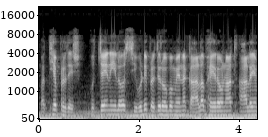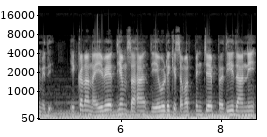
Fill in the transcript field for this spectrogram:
మధ్యప్రదేశ్ ఉజ్జయినిలో శివుడి ప్రతిరూపమైన కాలభైరవనాథ్ ఆలయం ఇది. ఇక్కడ నైవేద్యం సహా దేవుడికి సమర్పించే ప్రతిదాన్ని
